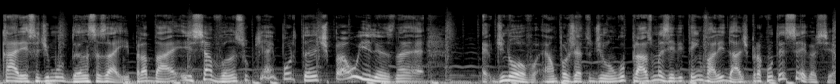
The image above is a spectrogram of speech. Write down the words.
careça de mudanças aí para dar esse avanço que é importante para Williams, né? É, de novo, é um projeto de longo prazo, mas ele tem validade para acontecer, Garcia.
